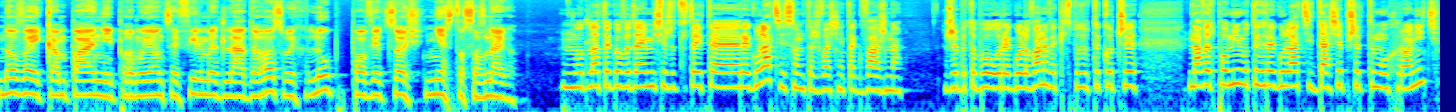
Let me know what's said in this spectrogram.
nowej kampanii promującej filmy dla dorosłych lub powie coś niestosownego? No dlatego wydaje mi się, że tutaj te regulacje są też właśnie tak ważne żeby to było uregulowane w jakiś sposób, tylko czy nawet pomimo tych regulacji da się przed tym uchronić?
